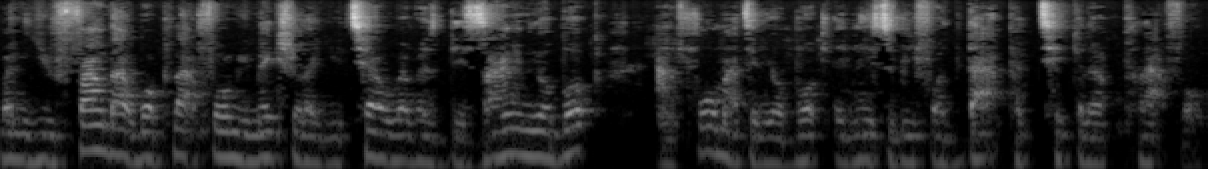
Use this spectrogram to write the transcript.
when you found out what platform, you make sure that you tell whoever's designing your book and formatting your book, it needs to be for that particular platform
